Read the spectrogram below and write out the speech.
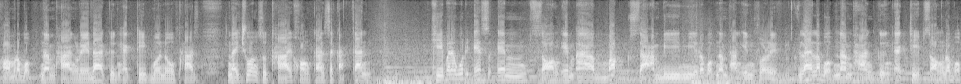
พร้อมระบบนำทางเรดาร์กึ่ง Active Mono Plus ในช่วงสุดท้ายของการสกัดกั้นขีปนาวุธ SM 2 MR Box 3B มีระบบนำทางอินฟราเรดและระบบนำทางกึ่ง Active 2 ระบบ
